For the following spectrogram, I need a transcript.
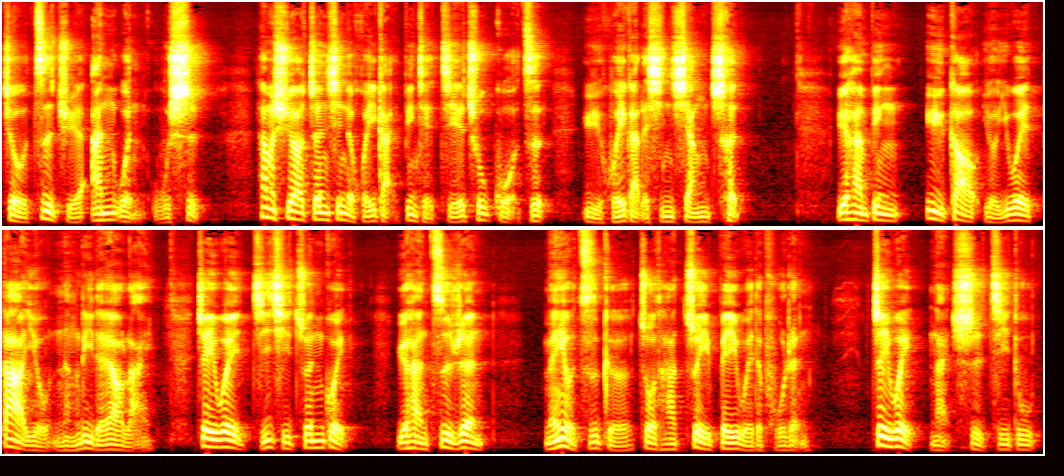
就自觉安稳无事。他们需要真心的悔改，并且结出果子，与悔改的心相称。约翰并预告有一位大有能力的要来，这一位极其尊贵，约翰自认。没有资格做他最卑微的仆人，这位乃是基督。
